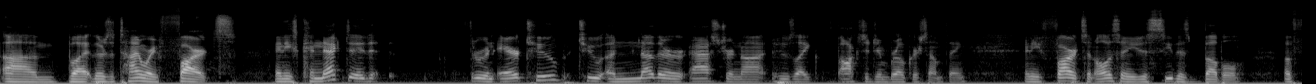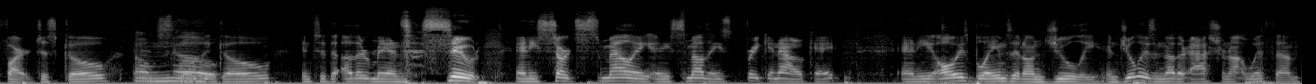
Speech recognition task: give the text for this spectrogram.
Um, but there's a time where he farts, and he's connected through an air tube to another astronaut who's like oxygen broke or something, and he farts, and all of a sudden you just see this bubble of fart just go Oh, and no. slowly go into the other man's suit, and he starts smelling, and he smells, and he's freaking out. Okay, and he always blames it on Julie, and Julie is another astronaut with them.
